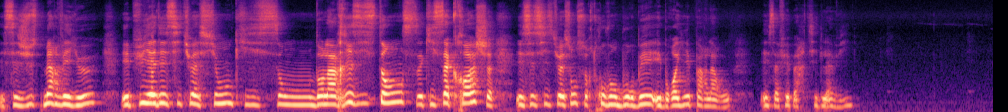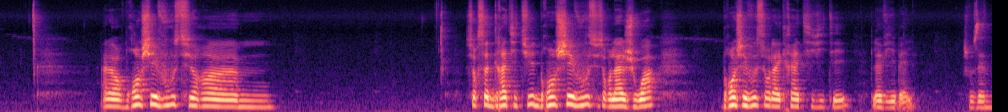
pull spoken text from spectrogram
Et c'est juste merveilleux. Et puis il y a des situations qui sont dans la résistance, qui s'accrochent, et ces situations se retrouvent embourbées et broyées par la roue. Et ça fait partie de la vie. Alors branchez-vous sur, euh, sur cette gratitude, branchez-vous sur la joie, branchez-vous sur la créativité. La vie est belle. Je vous aime.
